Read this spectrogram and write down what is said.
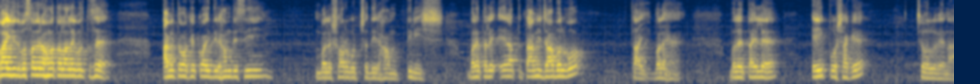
বাইজিদ মুস্তাফি রহমতুল্লাহ আলাই বলতেছে, আমি তোমাকে কয় দিরহাম দিছি? বলে সর্বোচ্চ দিরহাম তিরিশ। বলে তাহলে এ রাতে তা আমি যা বলব, তাই। বলে হ্যাঁ। বলে তাইলে এই পোশাকে চলবে না।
